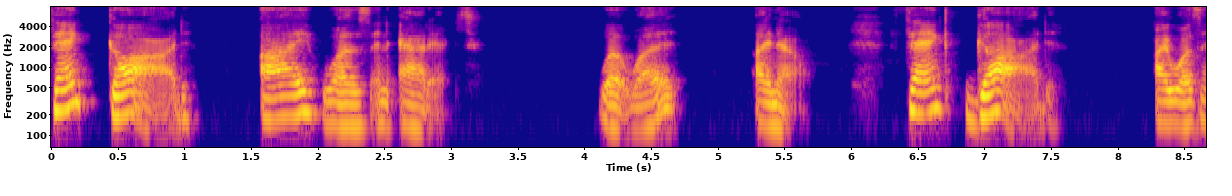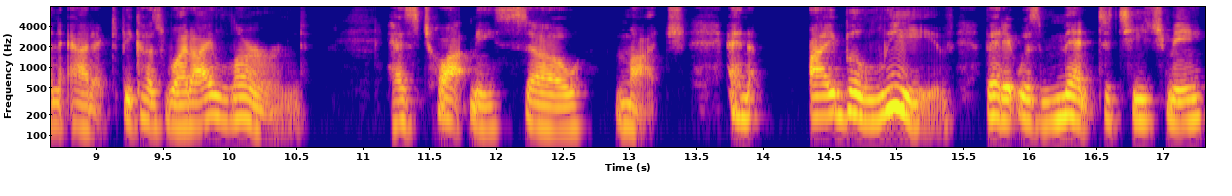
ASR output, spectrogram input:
Thank God I was an addict. What, what? I know. Thank God I was an addict because what I learned has taught me so much. And I believe that it was meant to teach me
